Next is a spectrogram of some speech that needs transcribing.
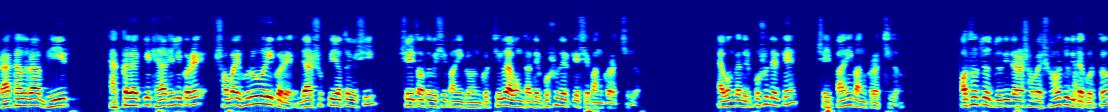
রাখালরা ভিড় ধাক্কাধাক্কি ঠেলাঠেলি করে, সবাই হুড়োহুড়ি করে, যার শক্তি যত বেশি, সে তত বেশি পানি গ্রহণ করছিল এবং তাদের পশুদেরকে সে পান করাচ্ছিল। এবং তাদের পশুদেরকে সেই পানি পান করাচ্ছিল। অথচ যদি তারা সবাই সহযোগিতা করত,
